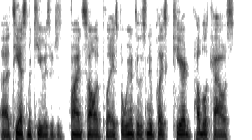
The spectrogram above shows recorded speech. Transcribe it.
uh, T.S. McHugh's, which is a fine, solid place. But we went to this new place, Caird Public House,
